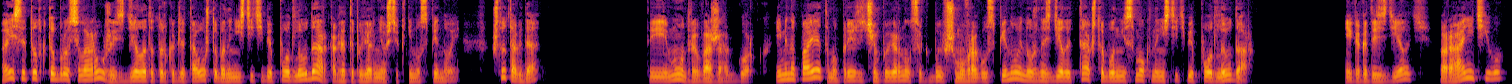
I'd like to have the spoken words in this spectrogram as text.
А если тот, кто бросил оружие, сделал это только для того, чтобы нанести тебе подлый удар, когда ты повернешься к нему спиной, что тогда? Ты мудрый вожак, Горг. Именно поэтому, прежде чем повернуться к бывшему врагу спиной, нужно сделать так, чтобы он не смог нанести тебе подлый удар. И как это сделать? Ранить его?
